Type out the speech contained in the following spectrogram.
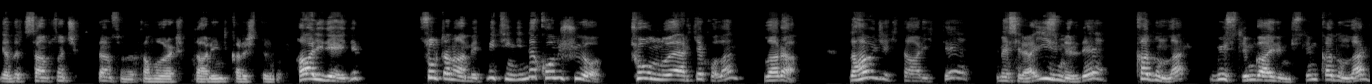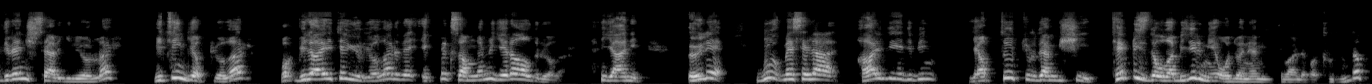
ya da Samsun'a çıktıktan sonra tam olarak tarihini karıştırdım. Halide Edip Sultanahmet mitinginde konuşuyor. Çoğunluğu erkek olanlara. Daha önceki tarihte mesela İzmir'de kadınlar, Müslim gayrimüslim kadınlar direniş sergiliyorlar. Miting yapıyorlar. Vilayete yürüyorlar ve ekmek zamlarını geri aldırıyorlar. yani öyle bu mesela Halide Edip'in yaptığı türden bir şey Tebriz'de olabilir mi o dönem itibariyle bakıldığında?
